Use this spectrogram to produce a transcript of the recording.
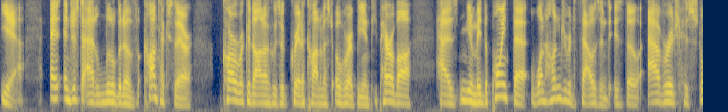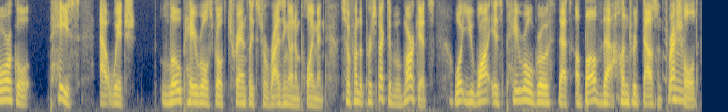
Yeah. And, and just to add a little bit of context there, Carl Riccadonna, who's a great economist over at BNP Paribas, has you know, made the point that 100,000 is the average historical pace at which low payrolls growth translates to rising unemployment. So, from the perspective of markets, what you want is payroll growth that's above that 100,000 threshold. Mm.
